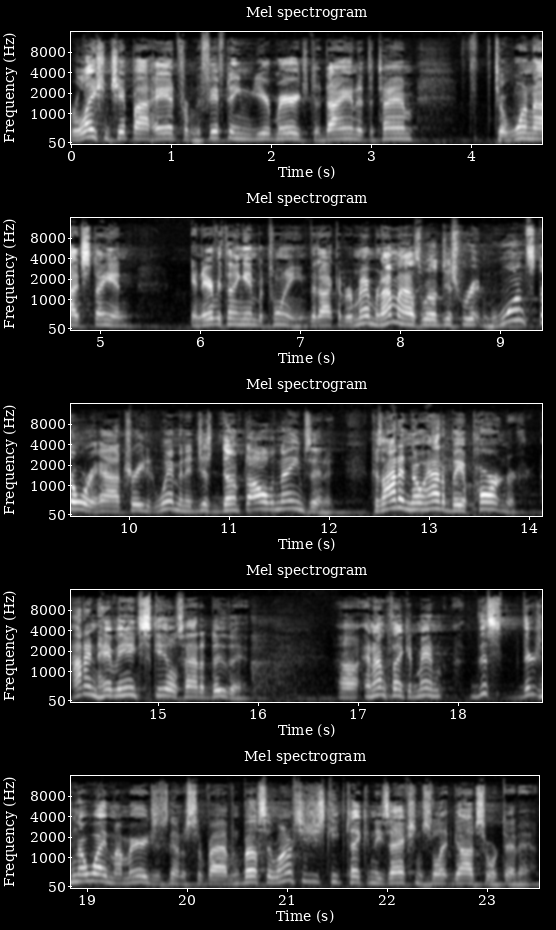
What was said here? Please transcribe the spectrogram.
relationship I had from the 15 year marriage to Diane at the time to one night stand and everything in between that I could remember. And I might as well just written one story how I treated women and just dumped all the names in it because I didn't know how to be a partner. I didn't have any skills how to do that. Uh, and I'm thinking, man, this there's no way my marriage is going to survive. And Buff said, why don't you just keep taking these actions and let God sort that out?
